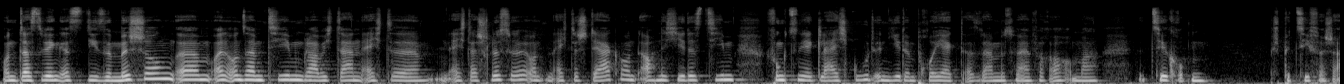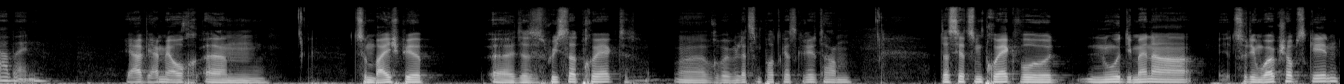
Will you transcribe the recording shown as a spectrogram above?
Und deswegen ist diese Mischung ähm, in unserem Team, glaube ich, dann echte, ein echter Schlüssel und eine echte Stärke. Und auch nicht jedes Team funktioniert gleich gut in jedem Projekt. Also da müssen wir einfach auch immer zielgruppenspezifisch arbeiten. Ja, wir haben ja auch ähm, zum Beispiel äh, das Restart-Projekt, äh, worüber wir im letzten Podcast geredet haben. Das ist jetzt ein Projekt, wo nur die Männer zu den Workshops gehen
